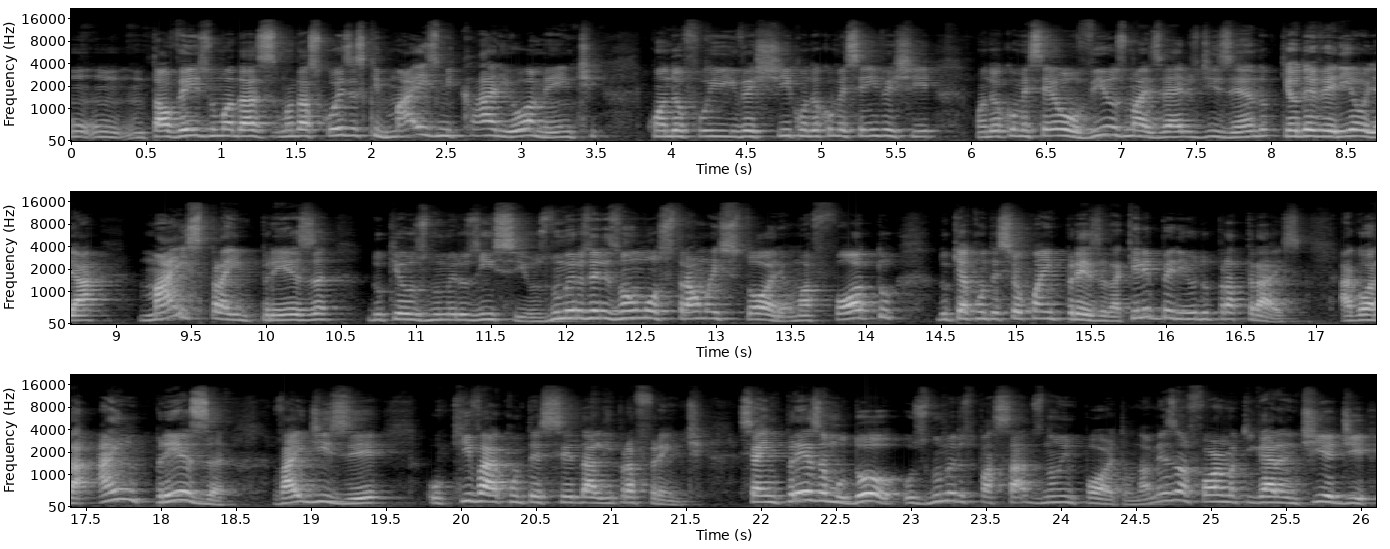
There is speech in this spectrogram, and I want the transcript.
um, um, talvez uma das, uma das coisas que mais me clareou a mente quando eu fui investir, quando eu comecei a investir, quando eu comecei a ouvir os mais velhos dizendo que eu deveria olhar mais para a empresa do que os números em si. Os números eles vão mostrar uma história, uma foto do que aconteceu com a empresa daquele período para trás. Agora a empresa vai dizer o que vai acontecer dali para frente. Se a empresa mudou, os números passados não importam. Da mesma forma que garantia de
